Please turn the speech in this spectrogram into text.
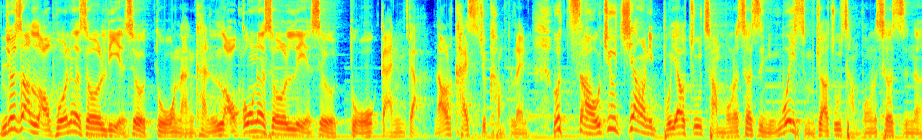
你就知道老婆那个时候脸是有多难看，老公那时候脸是有多尴尬，然后开始就 complain。我早就叫你不要租敞篷的车子，你为什么就要租敞篷的车子呢？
